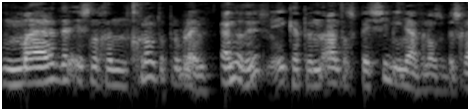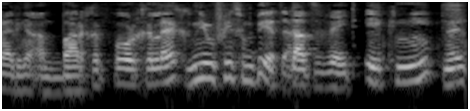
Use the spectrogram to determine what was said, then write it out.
Maar er is nog een groter probleem. En dat is? Ik heb een aantal specimina van onze beschrijvingen aan Barger voorgelegd. De nieuwe vriend van Beerta. Dat weet ik niet. Nee,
